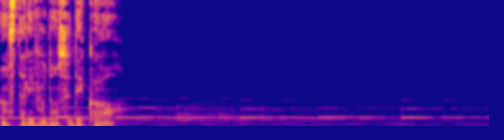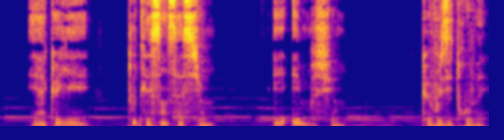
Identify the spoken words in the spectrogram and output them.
Installez-vous dans ce décor. Et accueillez toutes les sensations et émotions que vous y trouvez.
